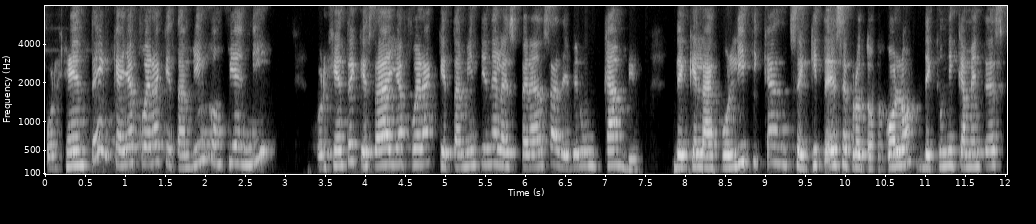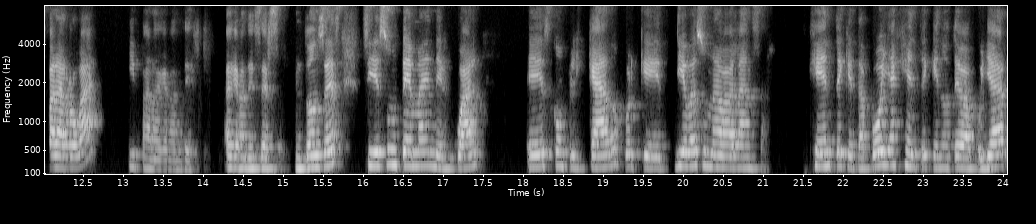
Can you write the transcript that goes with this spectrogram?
por gente que allá afuera que también confía en mí, por gente que está allá afuera que también tiene la esperanza de ver un cambio de que la política se quite ese protocolo de que únicamente es para robar y para agrandecerse. Entonces, sí es un tema en el cual es complicado porque llevas una balanza. Gente que te apoya, gente que no te va a apoyar,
